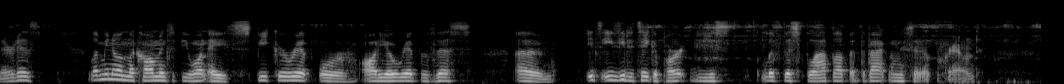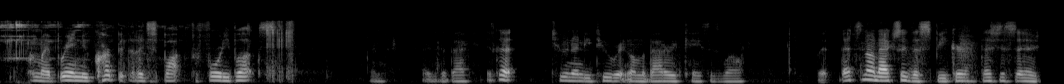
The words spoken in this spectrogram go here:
There it is. Let me know in the comments if you want a speaker rip or audio rip of this. Um, it's easy to take apart. You just lift this flap up at the back. Let me set it on the ground. On my brand new carpet that I just bought for 40 bucks. And there's the back. It's got 292 written on the battery case as well. But that's not actually the speaker. That's just a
